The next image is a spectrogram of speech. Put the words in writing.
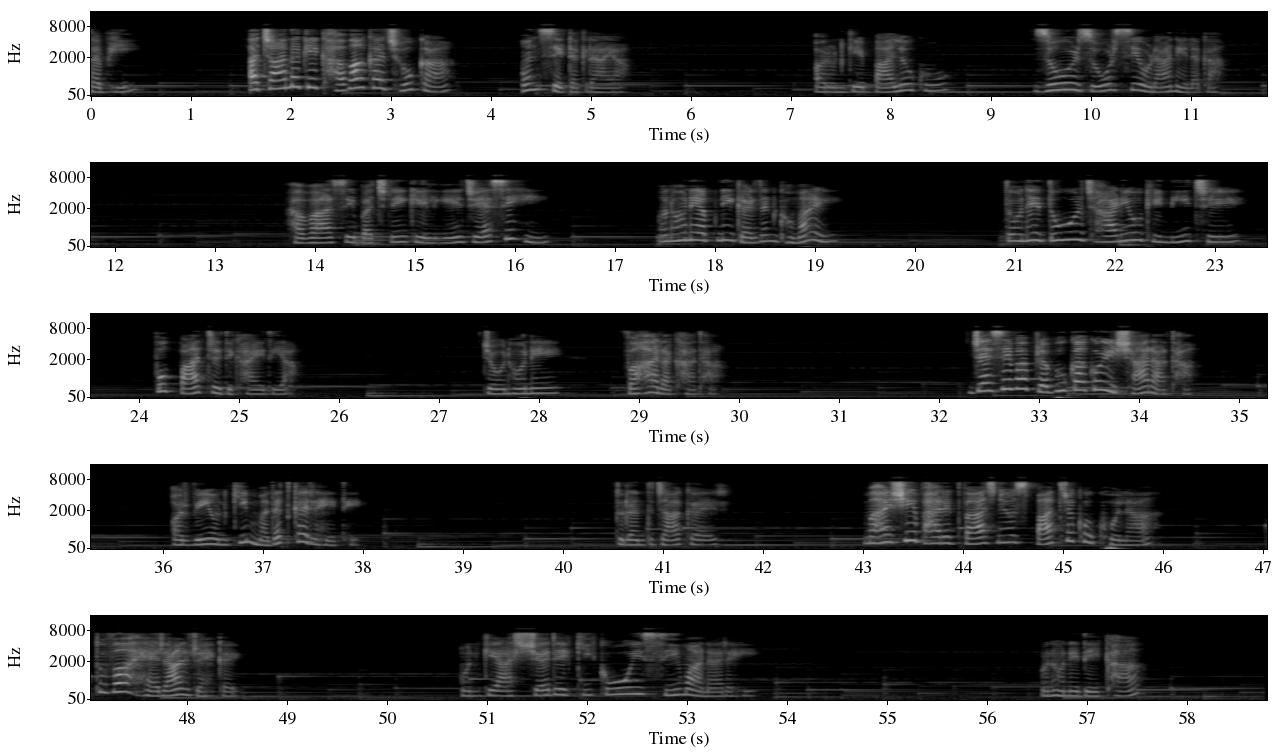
तभी अचानक एक हवा का झोंका उनसे टकराया और उनके बालों को ज़ोर ज़ोर से उड़ाने लगा। हवा से बचने के लिए जैसे ही उन्होंने अपनी गर्दन घुमाई तो उन्हें दूर झाड़ियों के नीचे वो पात्र दिखाई दिया, जो उन्होंने वहाँ रखा था। जैसे वह प्रभु का कोई इशारा था और वे उनकी मदद कर रहे थे। तुरंत जाकर महर्षि भारद्वाज ने उस पात्र को खोला तो वह हैरान रह गए। उनके आश्चर्य की कोई सीमा न रही। उन्होंने देखा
